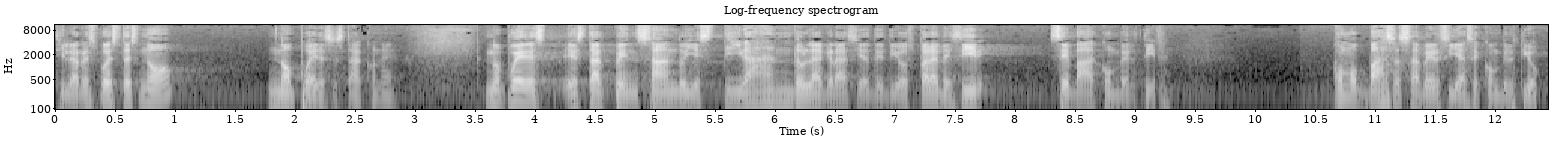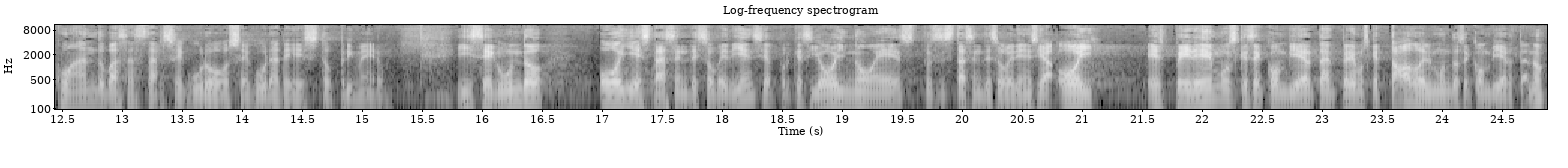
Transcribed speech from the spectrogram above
Si la respuesta es no, no puedes estar con él. No puedes estar pensando y estirando la gracia de Dios para decir, se va a convertir. ¿Cómo vas a saber si ya se convirtió? ¿Cuándo vas a estar seguro o segura de esto primero? Y segundo, hoy estás en desobediencia, porque si hoy no es, pues estás en desobediencia hoy. Esperemos que se convierta, esperemos que todo el mundo se convierta, ¿no?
